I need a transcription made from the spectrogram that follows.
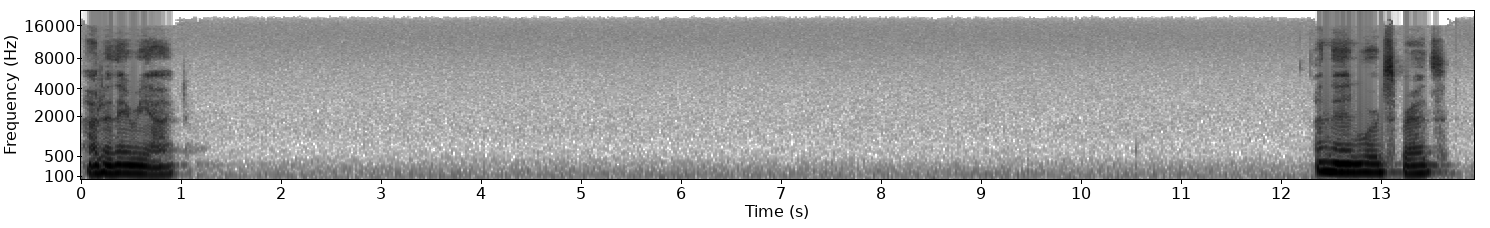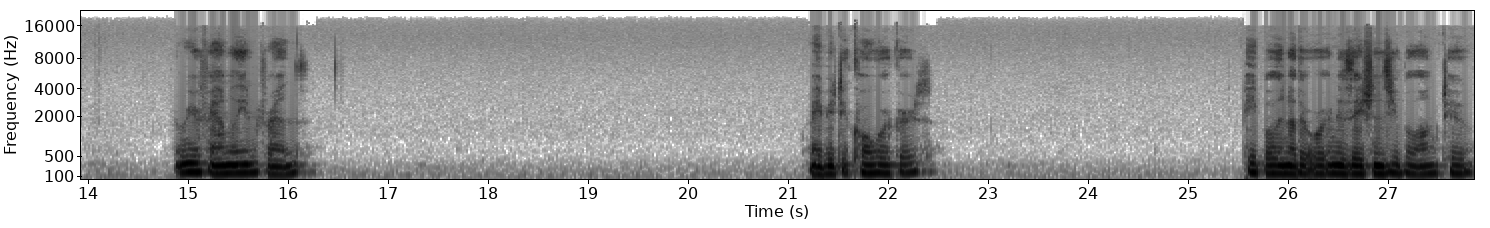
How do they react? And then word spreads from your family and friends. Maybe to coworkers, people in other organizations you belong to.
